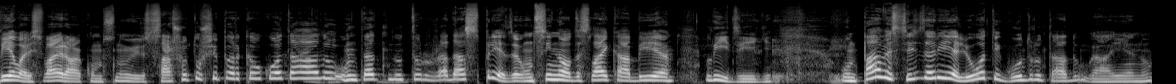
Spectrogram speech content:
lielais vairākums nu, ir sašutuši par kaut ko tādu, un tad nu, tur radās spriedze, un sinodas laikā bija līdzīgi. Un pavests izdarīja ļoti gudru tādu gājienu.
